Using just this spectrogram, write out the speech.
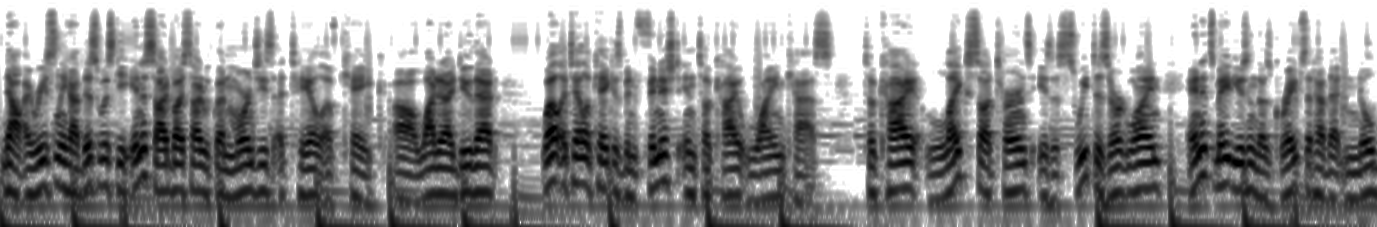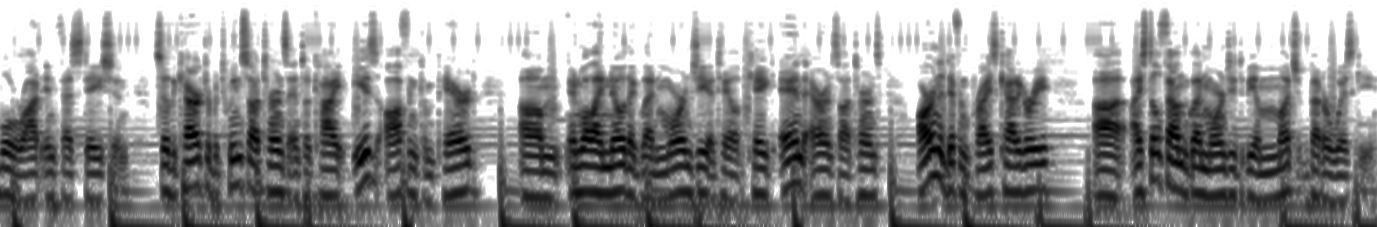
Now, I recently had this whiskey in a side-by-side -side with Glenmorangie's A Tale of Cake. Uh, why did I do that? Well, A Tale of Cake has been finished in Tokaji wine casks. Tokaji, like Sauternes, is a sweet dessert wine, and it's made using those grapes that have that noble rot infestation. So the character between Sauternes and Tokaji is often compared, um, and while I know that Glenmorangie, A Tale of Cake, and Arran Sauternes are in a different price category, uh, I still found Glenmorangie to be a much better whiskey.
